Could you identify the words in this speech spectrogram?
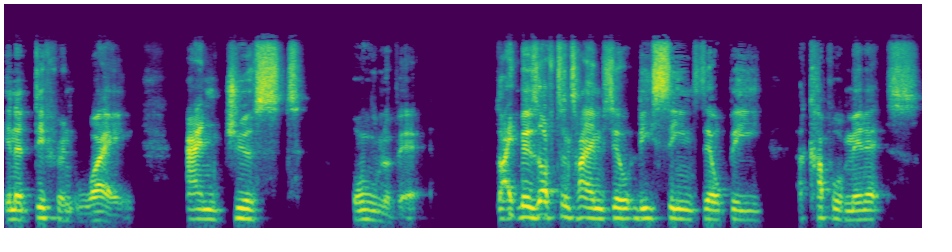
in a different way and just all of it like there's oftentimes these scenes there'll be a couple of minutes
